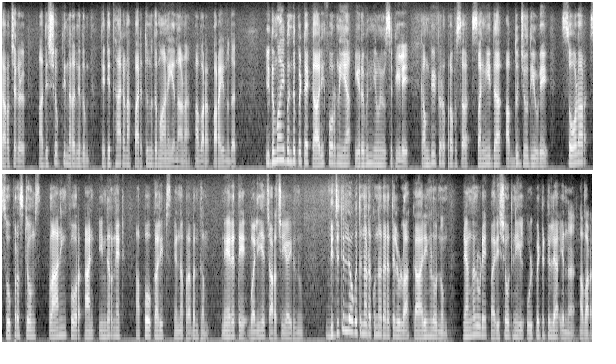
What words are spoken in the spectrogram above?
ചർച്ചകൾ അതിശോക്തി നിറഞ്ഞതും തെറ്റിദ്ധാരണ പരത്തുന്നതുമാണ് എന്നാണ് അവർ പറയുന്നത്. ഇതുമായി ബന്ധപ്പെട്ട് കാലിഫോർണിയ ഇർവിൻ യൂണിവേഴ്സിറ്റിയിലെ കമ്പ്യൂട്ടർ പ്രൊഫസർ സംഗീത അബ്ദുജ്യോതിയുടെ solar super storms planning for and internet apocalypse എന്ന പ്രബന്ധം നേരത്തെ വലിയ ചർച്ചയായിരുന്നു. ഡിജിറ്റൽ ലോകത്ത് നടക്കുന്ന തരത്തിലുള്ള കാര്യങ്ങളൊന്നും ഞങ്ങളുടെ പരിശോധനയിൽ ഉൾപ്പെട്ടിട്ടില്ല എന്ന് അവർ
